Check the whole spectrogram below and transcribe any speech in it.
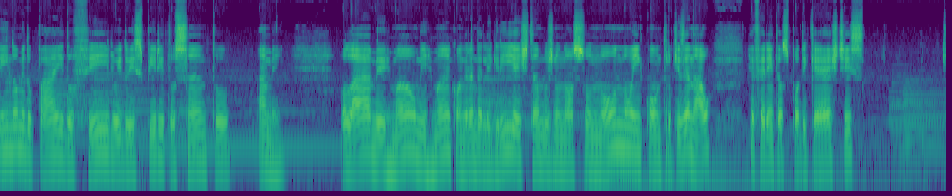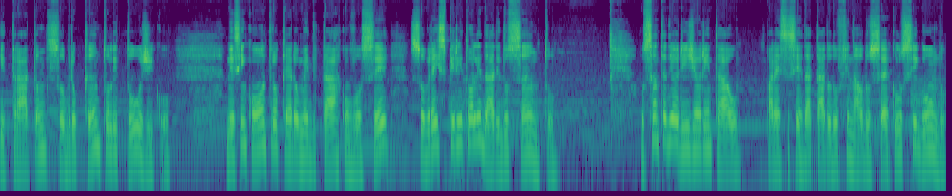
Em nome do Pai, do Filho e do Espírito Santo. Amém. Olá, meu irmão, minha irmã, com grande alegria estamos no nosso nono encontro quinzenal referente aos podcasts que tratam sobre o canto litúrgico. Nesse encontro, quero meditar com você sobre a espiritualidade do santo. O santo é de origem oriental, parece ser datado do final do século II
